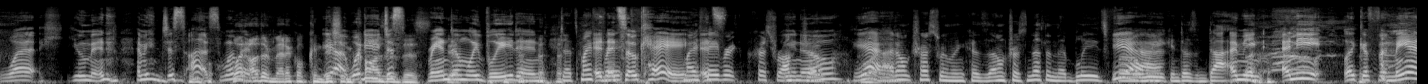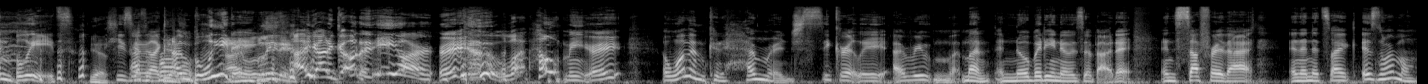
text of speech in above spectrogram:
What human? I mean, just us, women. what other medical condition yeah, what do you just this? randomly bleed and That's my and it's okay. My It's- favorite Chris Rock you know? joke. Yeah. I don't trust women because I don't trust nothing that bleeds for Yeah. a week and doesn't die. I mean, any like if a man bleeds, Yes. he's gonna be like, a "I'm bleeding. I'm bleeding." I gotta go to the ER, right? what? Help me, right?" A woman could hemorrhage secretly every m- month, and nobody knows about it, and suffer that, and then it's like it's normal,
